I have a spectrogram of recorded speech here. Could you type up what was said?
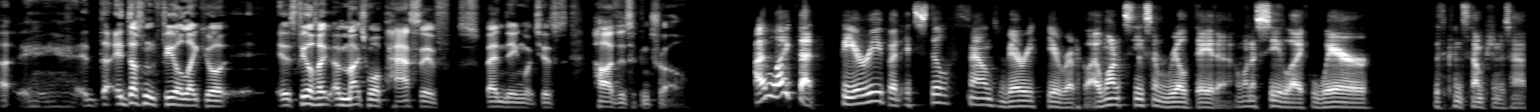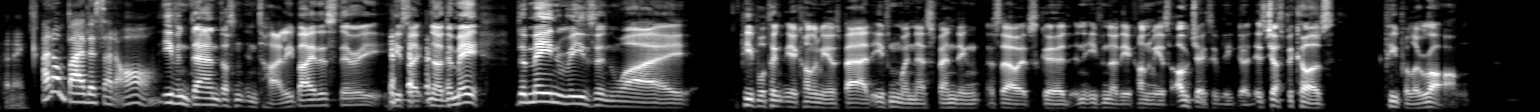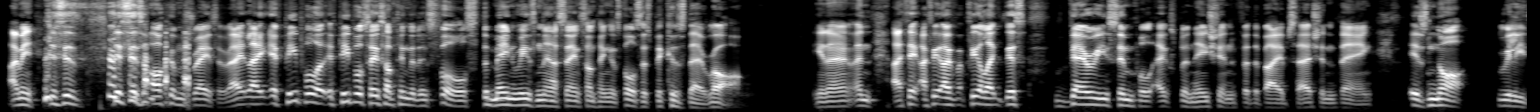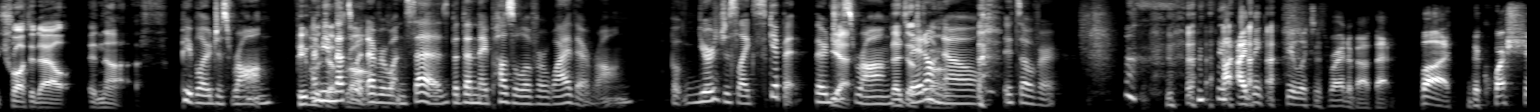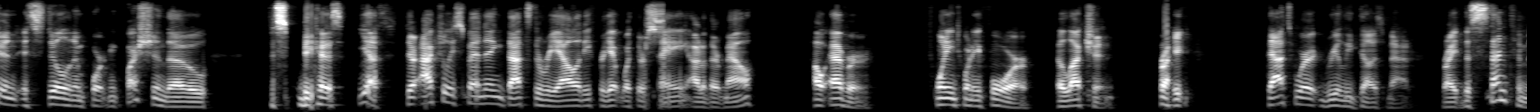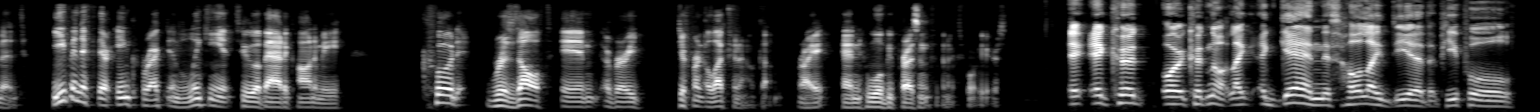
uh, it, it doesn't feel like you're. It feels like a much more passive spending, which is harder to control. I like that theory, but it still sounds very theoretical. I want to see some real data. I want to see like where this consumption is happening. I don't buy this at all. Even Dan doesn't entirely buy this theory. He's like, no, the main the main reason why people think the economy is bad, even when they're spending as though it's good, and even though the economy is objectively good, it's just because people are wrong. I mean, this is this is Occam's razor, right? Like if people if people say something that is false, the main reason they're saying something is false is because they're wrong. You know, and I think I feel I feel like this very simple explanation for the vibecession thing is not really trotted out enough. People are just wrong. People I mean, that's wrong. what everyone says, but then they puzzle over why they're wrong. But you're just like, skip it. They're just Yeah, wrong. they're just they don't wrong. know. It's over. I, I think Felix is right about that. But the question is still an important question, though, because yes, they're actually spending. That's the reality. Forget what they're saying out of their mouth. However, 2024 election, right? That's where it really does matter, right? The sentiment, even if they're incorrect in linking it to a bad economy, could result in a very different election outcome, right? And who will be president for the next four years. It, it could or it could not. Like again, this whole idea that people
